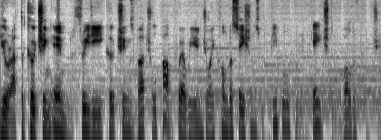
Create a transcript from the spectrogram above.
You're at the Coaching Inn, 3D Coaching's virtual pub, where we enjoy conversations with people who are engaged in the world of coaching.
